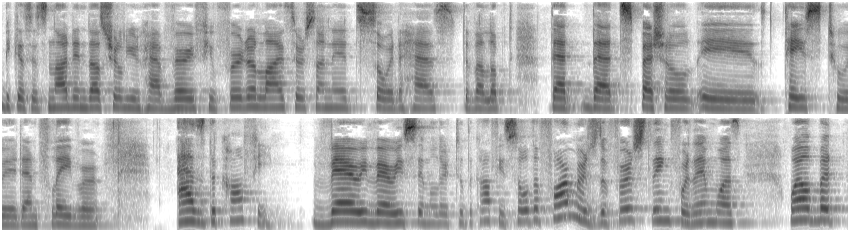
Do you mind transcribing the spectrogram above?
because it's not industrial, you have very few fertilizers on it, so it has developed that that special uh, taste to it and flavor. As the coffee, very very similar to the coffee. So the farmers, the first thing for them was, well, but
